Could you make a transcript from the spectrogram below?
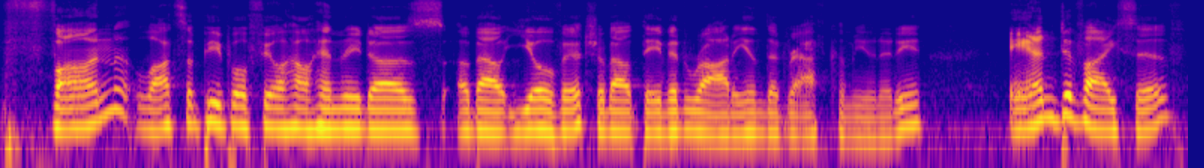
fun, lots of people feel how Henry does about Jovic, about David Roddy in the draft community, and divisive.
